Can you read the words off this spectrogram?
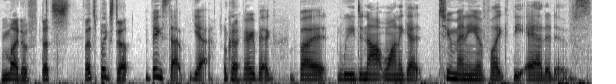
We might have. That's that's a big step. Big step, yeah. Okay. Very big. But we did not want to get too many of like the additives.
